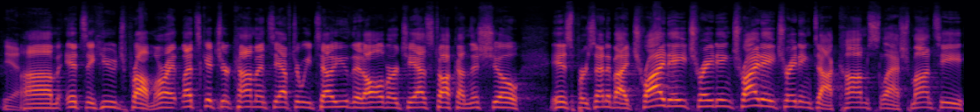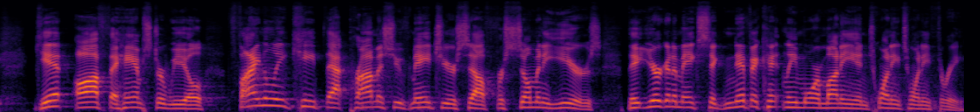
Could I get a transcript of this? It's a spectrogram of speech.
Yeah. Um, it's a huge problem. All right, let's get your comments after we tell you that all of our jazz talk on this show is presented by Try Day Trading, trydaytrading.com slash Monty. Get off the hamster wheel. Finally keep that promise you've made to yourself for so many years that you're going to make significantly more money in 2023.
